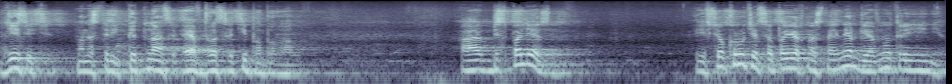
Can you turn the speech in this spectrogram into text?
10 монастырей, 15, я в 20 побывал. А бесполезно. И все крутится, поверхностная энергия, а внутренней нет.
